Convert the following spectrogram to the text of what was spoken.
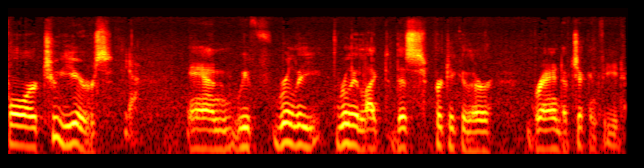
for two years, yeah. And we've really, really liked this particular brand of chicken feed.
